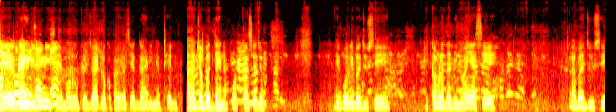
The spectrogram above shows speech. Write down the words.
જે ગાડી વીણી છે મણ ઉપર જો આટલો કપા વીણ્યો છે એક ગાડીને એક ઠેલી આ જો બધાયના પોટકા છે જો. એક ઓલી બાજુ છે કમળા દાદીનું અહીંયા છે આ બાજુ છે.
